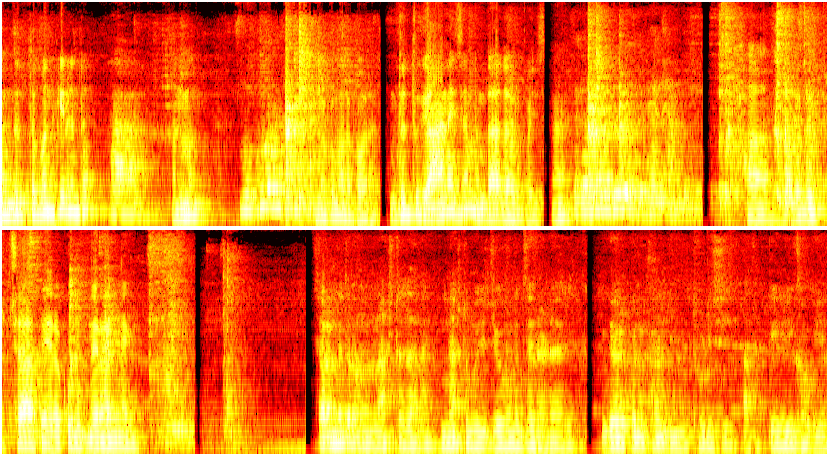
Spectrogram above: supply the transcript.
दूध तर बंद केलं ना तो? हा. आणि मग? नको मला कोरा दूध तू आणायचं ना दहा दहा रुपयाचं. हा? दूध चहा प्यायला कोणीच नाही राहिलं नाही का? चला मित्रांनो नाश्ता झाला. नाश्ता म्हणजे जेवणच झालं डायरेक्ट बेळ पण खाल्ली थोडीशी. आता केळी खाऊया.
